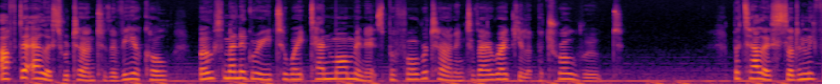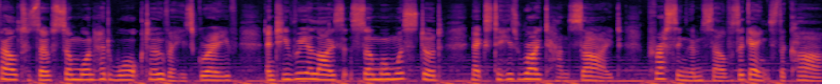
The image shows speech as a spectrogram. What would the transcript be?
After Ellis returned to the vehicle, both men agreed to wait ten more minutes before returning to their regular patrol route but Ellis suddenly felt as though someone had walked over his grave, and he realised that someone was stood next to his right hand side, pressing themselves against the car.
